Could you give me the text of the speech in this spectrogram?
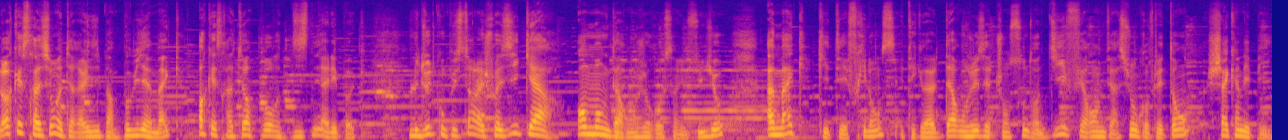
L'orchestration a été réalisée par Bobby Hamack, orchestrateur pour Disney à l'époque. Le duo de compositeurs l'a choisi car, en manque d'arrangeurs au sein du studio, Hamack, qui était freelance, était capable d'arranger cette chanson dans différentes versions reflétant chacun des pays.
